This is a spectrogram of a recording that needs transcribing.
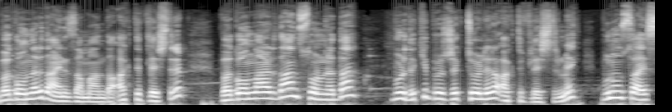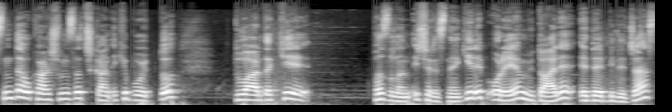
vagonları da aynı zamanda aktifleştirip vagonlardan sonra da buradaki projektörleri aktifleştirmek. Bunun sayesinde o karşımıza çıkan iki boyutlu duvardaki puzzle'ın içerisine girip oraya müdahale edebileceğiz.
